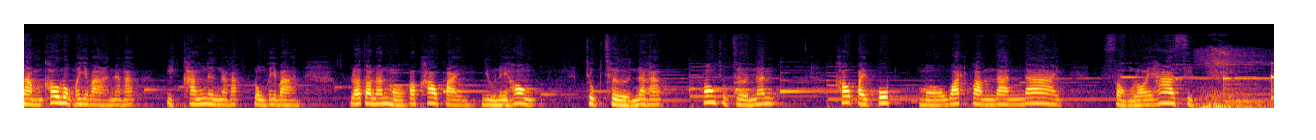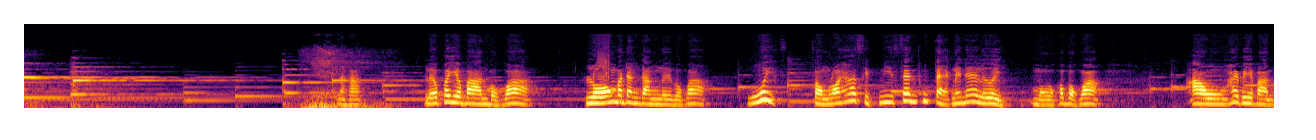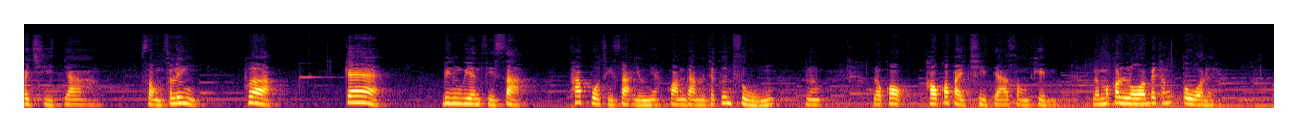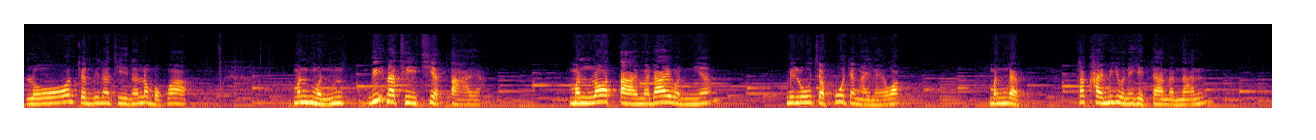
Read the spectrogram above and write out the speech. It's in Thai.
นำเข้าโรงพยาบาลนะคะ อีกครั้งหนึ่งนะคะโรงพยาบาล แล้วตอนนั้นหมอก็เข้าไปอยู่ในห้องฉุกเฉินนะคะ ห้องฉุกเฉินนั้นเข้าไปปุ๊บหมอวัดความดันได้ 250 นะคะ แล้วพยาบาลบอกว่า ร้องมาดัง ๆ เลยบอกว่าอุ้ย250นี่เส้นต้องแตกแน่ๆเลย หมอก็บอกว่า เอาให้พยาบาลไปฉีดยาสองสลิงเพื่อแก้วิงเวียนศีรษะ ถ้าปวดศีรษะอยู่เนี่ยความดันมันจะขึ้นสูงนะแล้วก็เขาก็ไปฉีดยาสองเข็ม แล้วมันก็ร้อนไปทั้งตัวเลย ร้อนจนวินาทีนั้นเราบอกว่า มันเหมือนวินาทีเฉียดตายอะ่ะ มันรอดตายมาได้วันเนี้ย ไม่รู้จะพูดยังไงแล้วอะมันแบบถ้าใครไม่อยู่ในเหตุการณ์แบบนั้น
